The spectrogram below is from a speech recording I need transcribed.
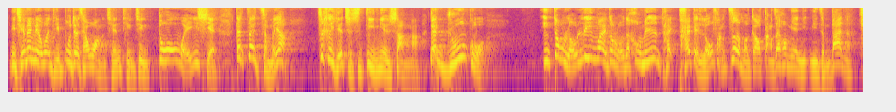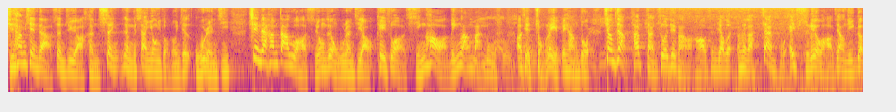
你前面没有问题，部队才往前挺进，多危险！但再怎么样，这个也只是地面上啊。但如果一栋楼，另外一栋楼的后面，因为台台北楼房这么高，挡在后面，你你怎么办呢？其实他们现在啊，甚至于啊，很善那个善用一种东西，就是无人机。现在他们大陆啊，使用这种无人机啊，可以说啊，型号啊，琳琅满目，而且种类也非常多。像这样，他展出的这款啊，号称叫做那个战斧 H 十六哈这样的一个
